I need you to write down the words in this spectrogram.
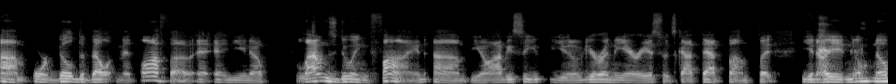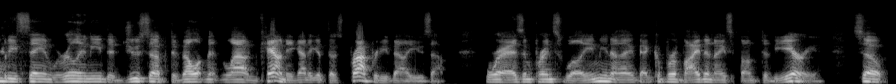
um, or build development off of, and, and you know. Loudoun's doing fine. Um, you know, obviously, you, you, know, you're in the area, so it's got that bump. But you know, no, nobody's saying we really need to juice up development in Loudoun County. Got to get those property values up. Whereas in Prince William, you know, that could provide a nice bump to the area. So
